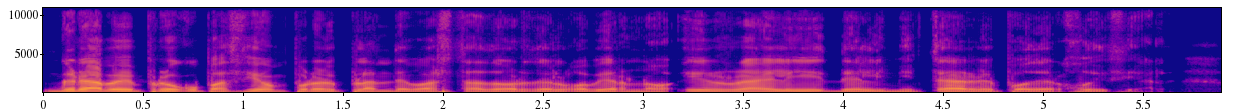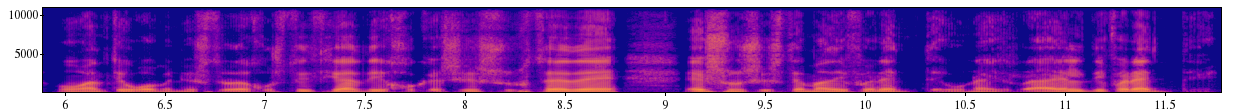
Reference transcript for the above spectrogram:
Grave preocupación por el plan devastador del gobierno israelí de limitar el poder judicial. Un antiguo ministro de Justicia dijo que si sucede es un sistema diferente, una Israel diferente.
